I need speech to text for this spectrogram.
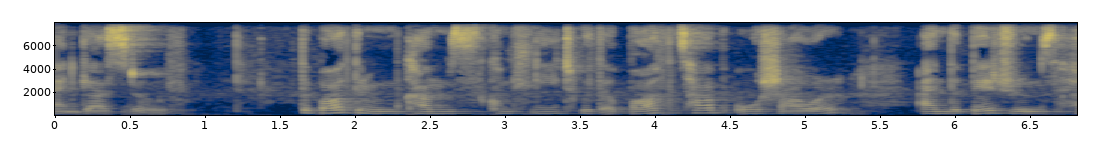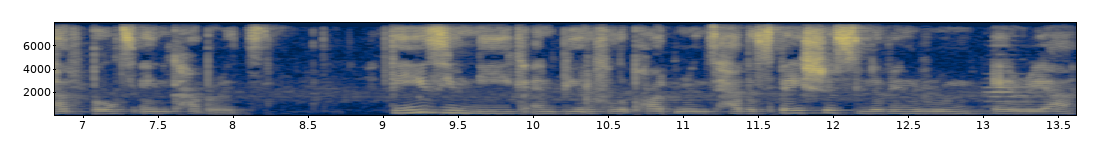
and gas stove. The bathroom comes complete with a bathtub or shower, and the bedrooms have built in cupboards. These unique and beautiful apartments have a spacious living room area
